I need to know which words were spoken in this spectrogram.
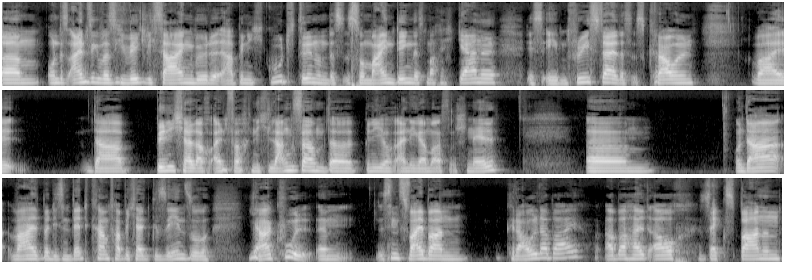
Ähm, und das Einzige, was ich wirklich sagen würde, da bin ich gut drin und das ist so mein Ding, das mache ich gerne, ist eben Freestyle, das ist Kraulen, weil da bin ich halt auch einfach nicht langsam, da bin ich auch einigermaßen schnell. Ähm, und da war halt bei diesem Wettkampf, habe ich halt gesehen, so, ja, cool, ähm, es sind zwei Bahnen Kraul dabei, aber halt auch sechs Bahnen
